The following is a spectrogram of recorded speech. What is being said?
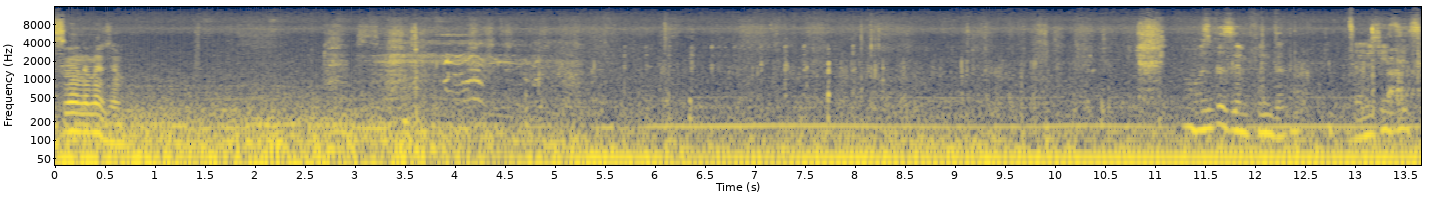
să vedem unde mergem. Am văzut că se înfundă. Ți-am și zis.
